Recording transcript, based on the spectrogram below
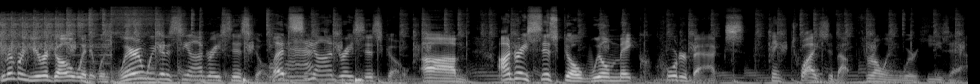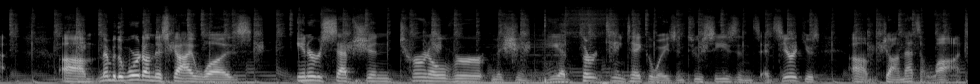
You remember a year ago when it was, where are we going to see Andre Cisco? Let's Yeah. see Andre Cisco. Um, Andre Cisco will make quarterbacks think twice about throwing where he's at. Um, remember, the word on this guy was interception turnover machine. He had 13 takeaways in two seasons at Syracuse. Um, John, that's a lot.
